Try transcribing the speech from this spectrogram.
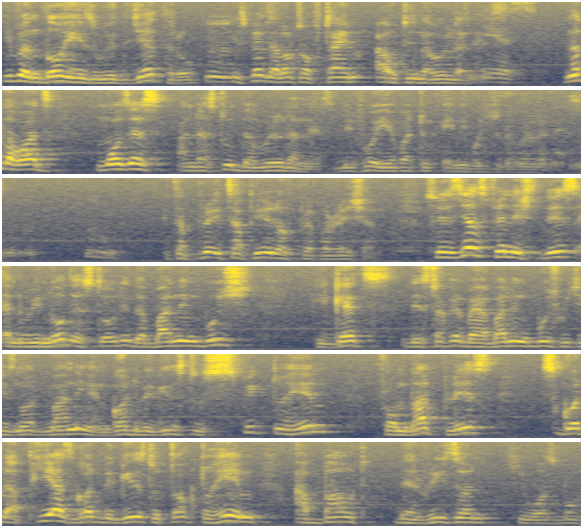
even though he is with Jethro, hmm. he spends a lot of time out in the wilderness. Yes. In other words, Moses understood the wilderness before he ever took anybody to the wilderness. Hmm. Hmm. It's a, it's a period of preparation. So he's just finished this, and we know the story the burning bush. He gets distracted by a burning bush which is not burning, and God begins to speak to him from that place. God appears, God begins to talk to him about the reason he was born.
